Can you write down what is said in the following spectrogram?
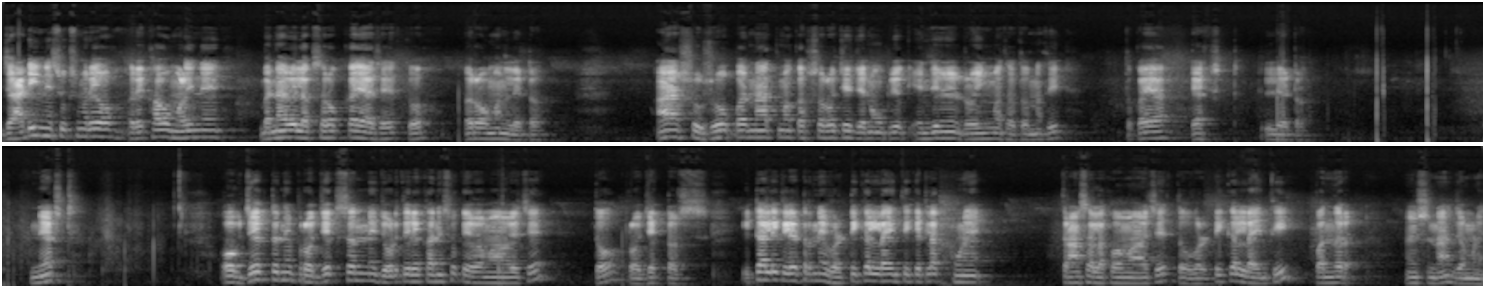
જાડી અને સૂક્ષ્મ રેખાઓ મળીને બનાવેલ અક્ષરો કયા છે? તો રોમન લેટર આ સુશોભનાત્મક અક્ષરો છે જેનો ઉપયોગ એન્જિનિયરિંગ ડ્રોઈંગમાં થતો નથી. તો કયા? ટેક્સ્ટ લેટર. નેક્સ્ટ ઓબ્જેક્ટ અને પ્રોજેક્શનને જોડતી રેખાને શું કહેવામાં આવે છે? તો પ્રોજેક્ટર્સ. ઇટાલિક લેટરને વર્ટિકલ લાઇનથી કેટલાક ખૂણે ત્રાંસા લખવામાં આવે છે? તો વર્ટિકલ લાઇનથી પંદર અંશના જમણે.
